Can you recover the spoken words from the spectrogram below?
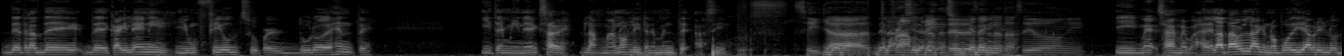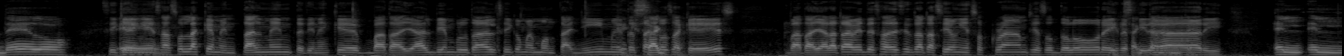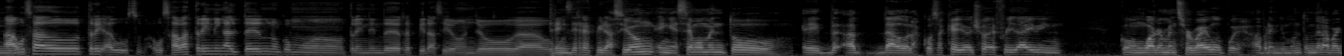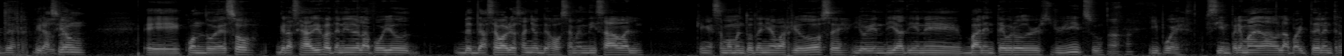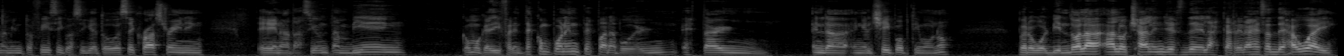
detrás de, de Kaileni y un field súper duro de gente. Y terminé, ¿sabes? Las manos literalmente así. Sí, ya de la, deshidratación que tenía. Y, me, ¿sabes? me bajé de la tabla, que no podía abrir los dedos. Sí, que en eh, esas son las que mentalmente tienes que batallar bien brutal, sí, como en montañismo y todas estas cosas que es batallar a través de esa deshidratación y esos cramps y esos dolores y respirar y el, el... ¿Ha usado usabas training alterno como training de respiración, yoga? training de respiración en ese momento eh, dado las cosas que yo he hecho de freediving con Waterman Survival pues aprendí un montón de la parte de respiración. Eh, cuando eso gracias a Dios he tenido el apoyo desde hace varios años de José Mendizábal que en ese momento tenía Barrio 12 y hoy en día tiene Valente Brothers Jiu Jitsu. Y pues siempre me ha dado la parte del entrenamiento físico, así que todo ese cross training, eh, natación también, como que diferentes componentes para poder estar en, la, en el shape óptimo, ¿no? Pero volviendo a, a los challenges de las carreras esas de Hawái,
